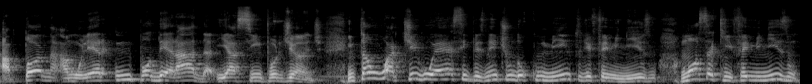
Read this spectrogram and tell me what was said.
a torna a mulher empoderada e assim por diante. Então o artigo é simplesmente um documento de feminismo, mostra que feminismo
